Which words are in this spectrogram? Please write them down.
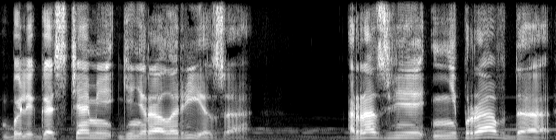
были гостями генерала Реза? Разве не правда,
